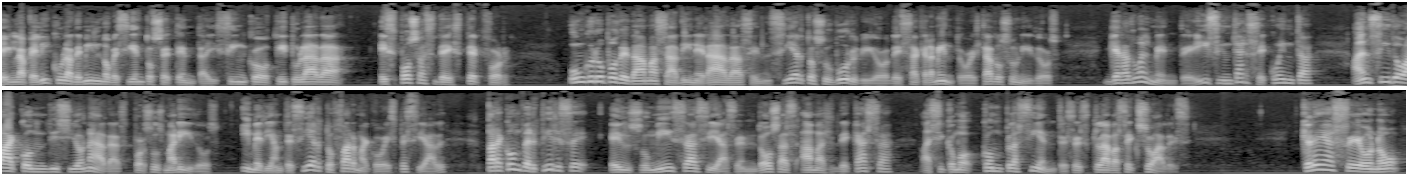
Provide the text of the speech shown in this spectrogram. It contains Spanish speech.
En la película de 1975 titulada Esposas de Stepford, un grupo de damas adineradas en cierto suburbio de Sacramento, Estados Unidos, gradualmente y sin darse cuenta, han sido acondicionadas por sus maridos y mediante cierto fármaco especial para convertirse en sumisas y hacendosas amas de casa, así como complacientes esclavas sexuales. Créase o no,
